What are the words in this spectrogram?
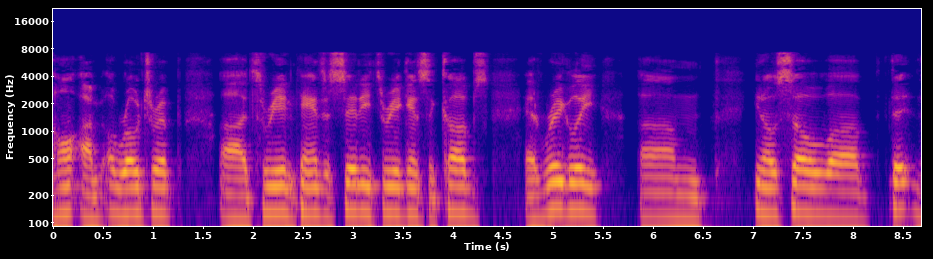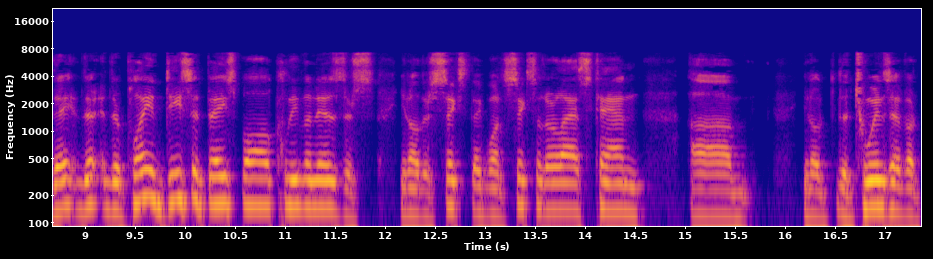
home um, road trip. Uh, three in Kansas City, three against the Cubs at Wrigley. Um, you know, so uh, they they they're, they're, playing decent baseball. Cleveland is. There's you know, there's six. They've won six of their last ten. Um, you know, the Twins have a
